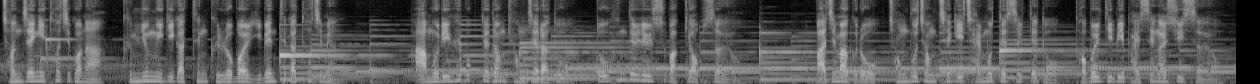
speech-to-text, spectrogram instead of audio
전쟁이 터지거나 금융위기 같은 글로벌 이벤트가 터지면 아무리 회복되던 경제라도 또 흔들릴 수밖에 없어요. 마지막으로 정부 정책이 잘못됐을 때도 더블 딥이 발생할 수 있어요.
